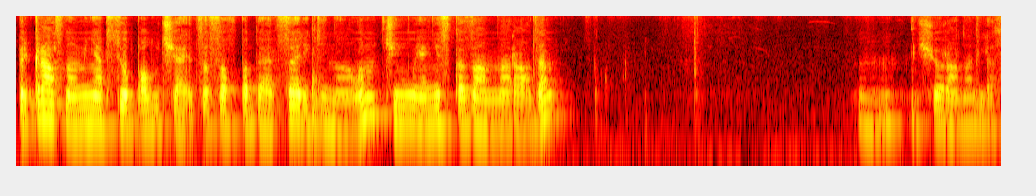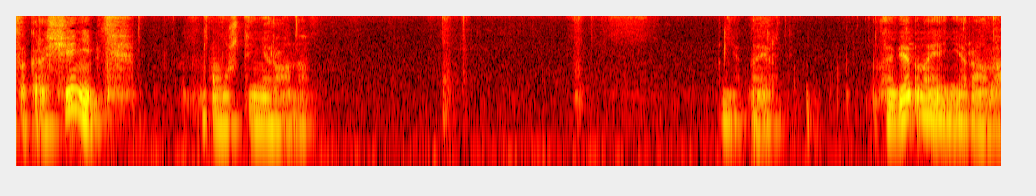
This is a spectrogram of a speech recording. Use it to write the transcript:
прекрасно у меня все получается, совпадает с оригиналом, чему я несказанно рада. Угу. Еще рано для сокращений, а может и не рано. Нет, наверное, наверное, не рано.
